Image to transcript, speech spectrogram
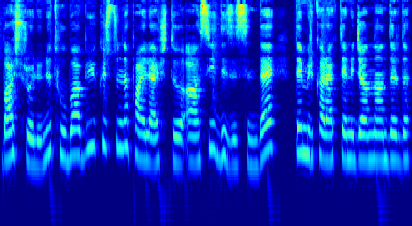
başrolünü Tuğba Büyüküstün'le paylaştığı Asi dizisinde Demir karakterini canlandırdı.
